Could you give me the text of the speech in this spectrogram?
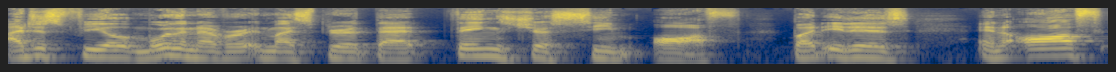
I just feel more than ever in my spirit that things just seem off. But it is an off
